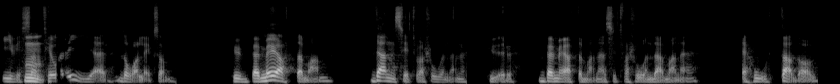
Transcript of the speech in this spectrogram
i vissa mm. teorier. Då liksom. Hur bemöter man den situationen? Hur bemöter man en situation där man är, är hotad av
